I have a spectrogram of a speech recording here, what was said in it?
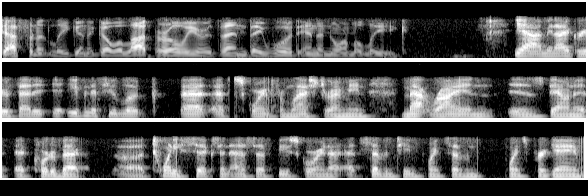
definitely going to go a lot earlier than they would in a normal league. Yeah, I mean, I agree with that. It, it, even if you look at, at scoring from last year, I mean, Matt Ryan is down at, at quarterback uh, 26 in SFB scoring at, at 17.7 points per game,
